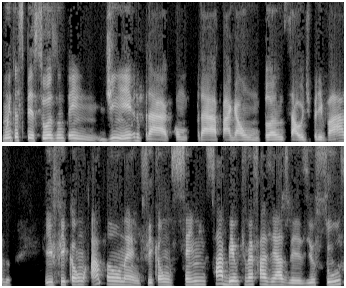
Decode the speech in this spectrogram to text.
muitas pessoas não têm dinheiro para pagar um plano de saúde privado e ficam à mão, né? Ficam sem saber o que vai fazer às vezes. E o SUS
